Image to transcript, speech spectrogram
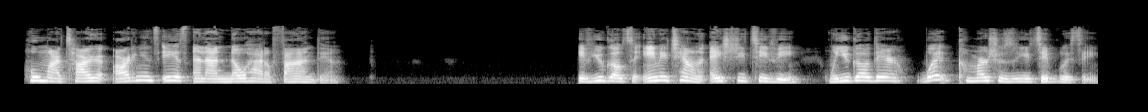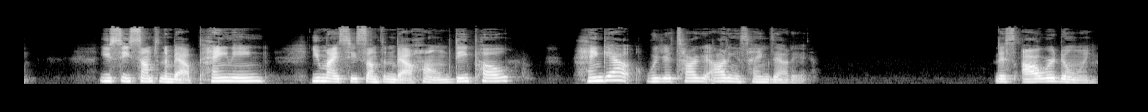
who my target audience is and I know how to find them. If you go to any channel, HGTV, when you go there, what commercials do you typically see? You see something about painting. You might see something about Home Depot. Hang out where your target audience hangs out at. That's all we're doing.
